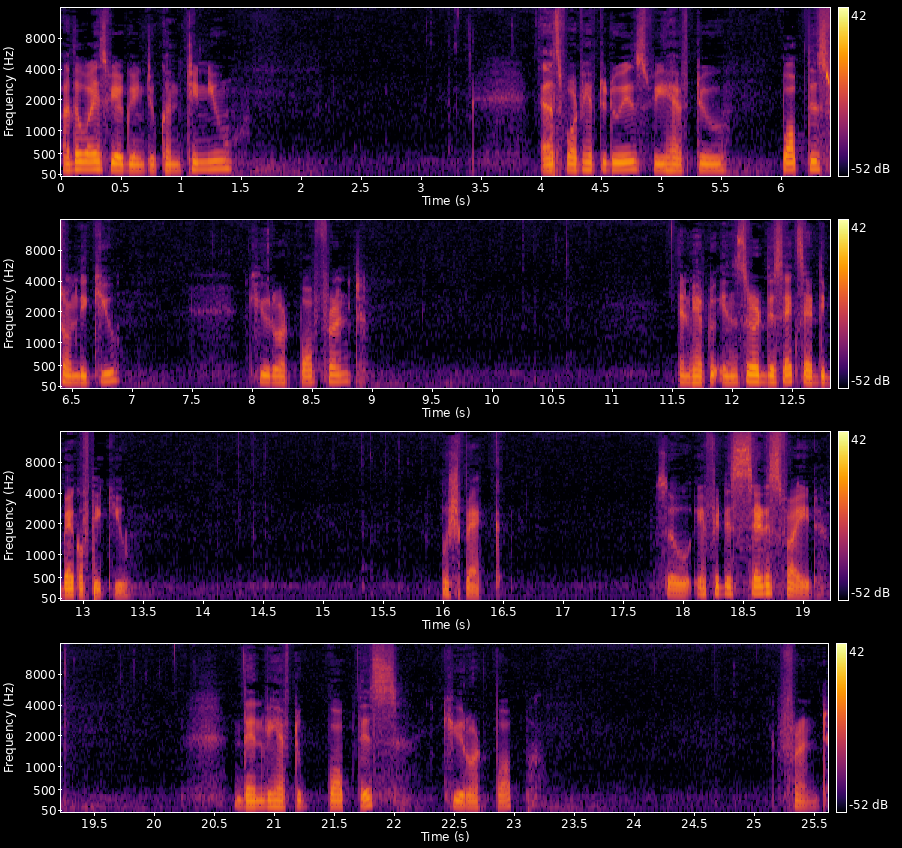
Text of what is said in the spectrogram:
Otherwise we are going to continue. Else what we have to do is we have to pop this from the queue queue dot pop front and we have to insert this x at the back of the queue. Push back so if it is satisfied then we have to pop this q dot pop front.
